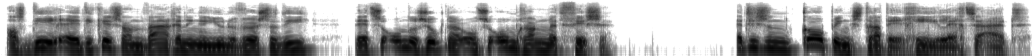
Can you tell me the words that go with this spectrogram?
Als dierethicus aan Wageningen University deed ze onderzoek naar onze omgang met vissen. Het is een copingstrategie, legt ze uit.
